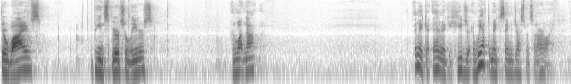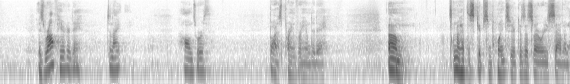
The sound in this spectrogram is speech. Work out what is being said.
their wives, being spiritual leaders, and whatnot. They, make a, they make a huge, and we have to make the same adjustments in our life. Is Ralph here today, tonight? Hollinsworth? Boy, I was praying for him today. Um, I'm going to have to skip some points here because it's already seven.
